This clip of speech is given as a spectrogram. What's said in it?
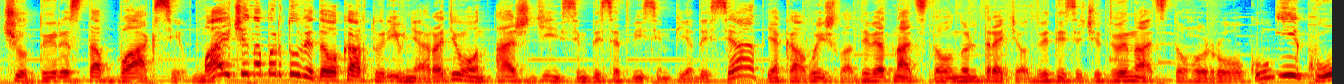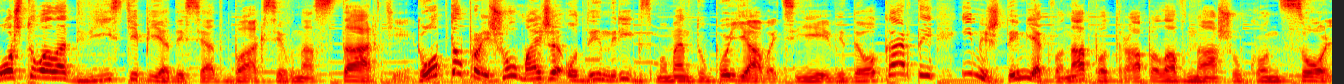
400 баксів. Маючи на борту відеокарту рівня Radeon HD 7850, яка вийшла 19.03.2012 року, і коштувала 250 баксів на старті. Тобто пройшов майже один рік з моменту появи цієї відеокарти і між тим, як вона потрапила в нашу консоль.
